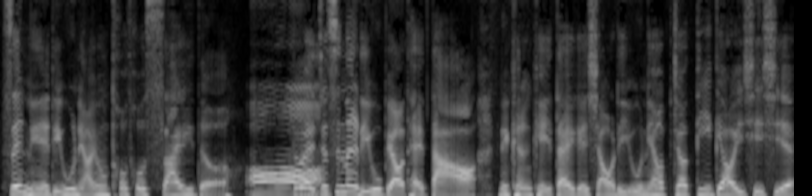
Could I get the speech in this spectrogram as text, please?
所以你的礼物你要用偷偷塞的哦。对，就是那个礼物不要太大啊，你可能可以带一个小礼物，你要比较低调一些些，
